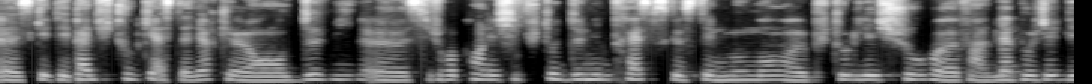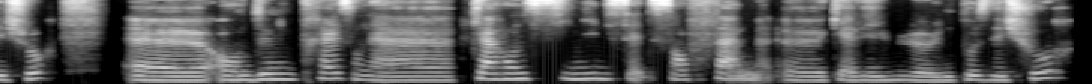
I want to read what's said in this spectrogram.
euh, ce qui n'était pas du tout le cas. C'est-à-dire qu'en 2000, si je reprends les chiffres plutôt de 2013, parce que c'était le moment plutôt de l'échour, enfin de l'apogée de l'échour, euh, en 2013, on a 46 700 femmes euh, qui avaient eu une pause des jours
